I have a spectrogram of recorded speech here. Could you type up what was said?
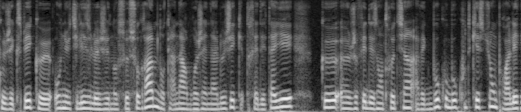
que j'explique qu'on utilise le génosociogramme, donc un arbre généalogique très détaillé, que euh, je fais des entretiens avec beaucoup beaucoup de questions pour aller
